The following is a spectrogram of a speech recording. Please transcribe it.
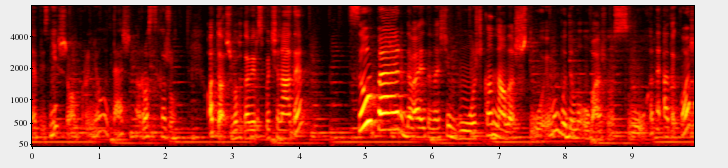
Я пізніше вам про нього теж розкажу. Отож, ви готові розпочинати? Супер! Давайте наші вушка налаштуємо, будемо уважно слухати, а також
